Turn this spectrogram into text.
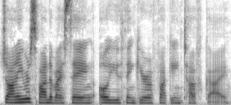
Johnny responded by saying, Oh, you think you're a fucking tough guy.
